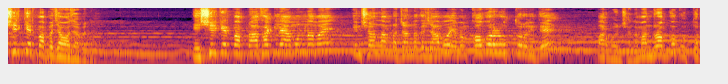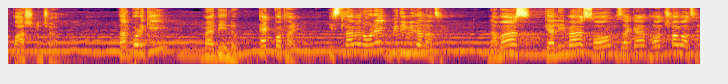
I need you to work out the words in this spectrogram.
শির্কের পাপে যাওয়া যাবে না। এই শির্কের পাপ না থাকলে এমন নামায় ইনশাল্লাহ আমরা জান্নাতে যাব এবং কবরের উত্তর দিতে পারব ইনশাল্লাহ মান রব্বক, উত্তর পাশ ইনশাল্লাহ তারপরে কি? ম্যাদিনুক এক কথায়, ইসলামের অনেক বিধিবিধান আছে। নামাজ ক্যালিমা সম জাকাত হজ সব আছে।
